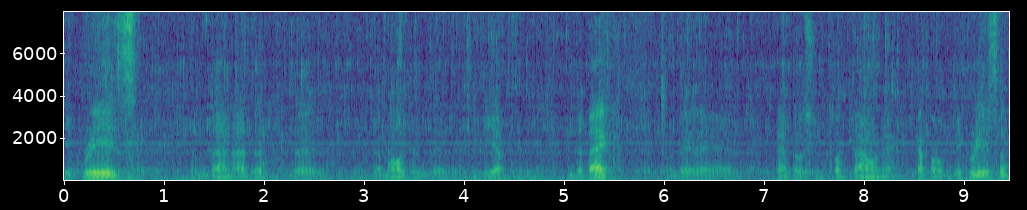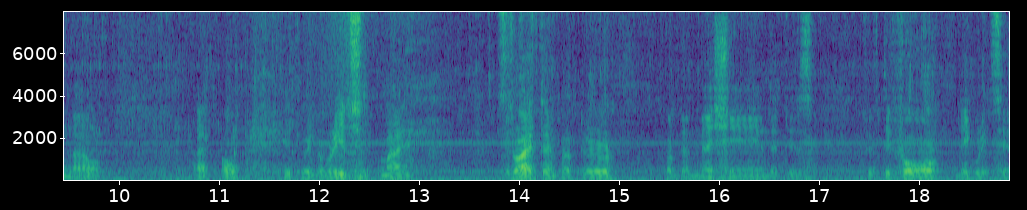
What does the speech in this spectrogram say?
degrees, and then add the, the, the malt and the, the beer in the bag. Temperature should drop down a couple of degrees, and now I hope it will reach my strike temperature for the machine that is 54 degrees here.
